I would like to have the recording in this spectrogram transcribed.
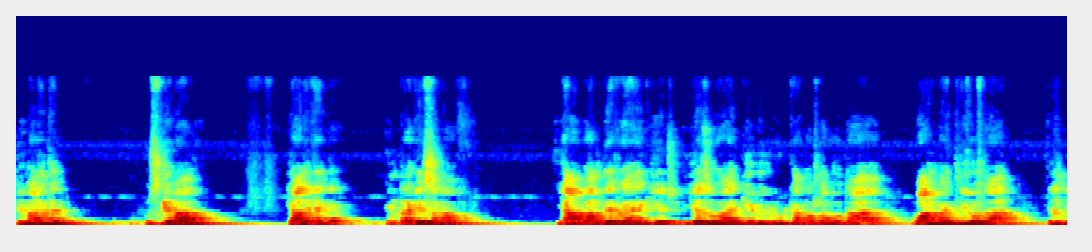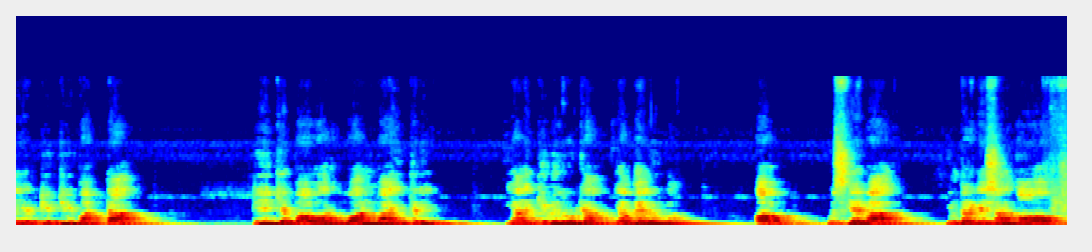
टी माने थे उसके बाद क्या लिखेंगे? इंटरगेशन ऑफ़ यहाँ पर हम देख रहे हैं कि ये जो है क्यूबिक रूट का मतलब होता है वन बाई थ्री होता है। इसलिए डी टी टी के पावर वन बाई थ्री यानी क्यूबिक रूट का यह वैल्यू हुआ अब उसके बाद इंटरगेशन ऑफ़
